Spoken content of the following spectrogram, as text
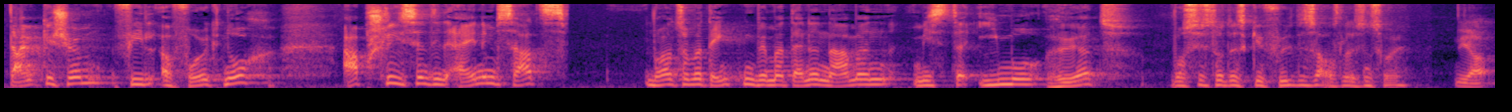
Dankeschön, viel Erfolg noch. Abschließend in einem Satz, woran soll man denken, wenn man deinen Namen Mr. Imo hört? Was ist so das Gefühl, das auslösen soll? Ja,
